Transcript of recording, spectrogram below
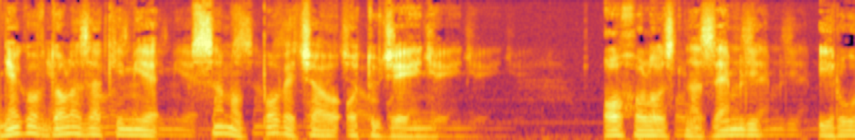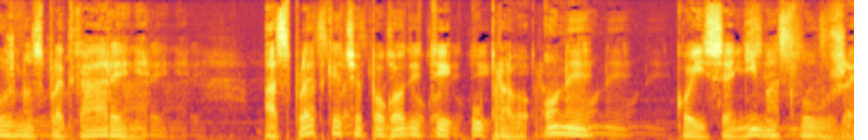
njegov dolazak im je samo povećao otuđenje, oholost na zemlji i ružno spletkarenje, a spletke će pogoditi upravo one koji se njima služe.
